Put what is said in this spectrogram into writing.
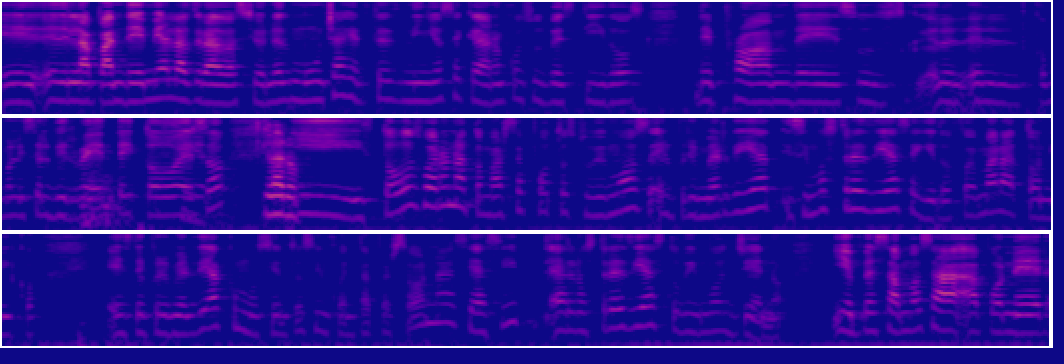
Eh, en la pandemia, las graduaciones, mucha gente, niños se quedaron con sus vestidos de prom, de sus, el, ¿cómo le dice? El birrete y todo eso. Claro. Y todos fueron a tomarse fotos. Tuvimos el primer día, hicimos tres días seguidos, fue maratónico. Este primer día como 150 personas y así, a los tres días estuvimos lleno. Y empezamos a, poner,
